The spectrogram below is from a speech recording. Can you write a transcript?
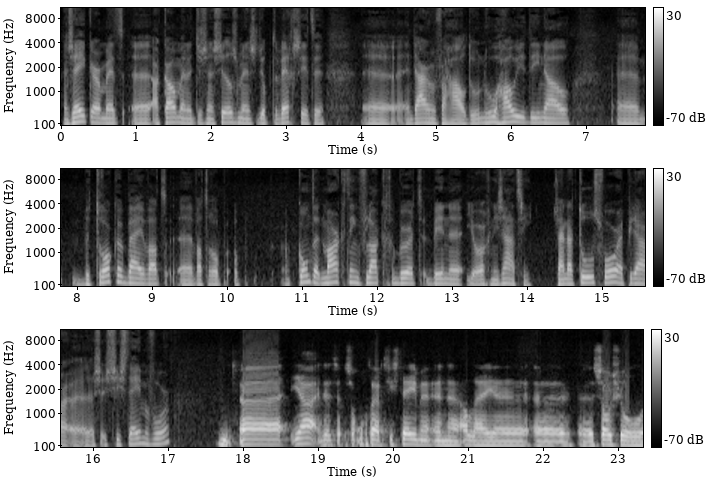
En zeker met uh, accountmanagers en salesmensen die op de weg zitten en daar hun verhaal doen. Hoe hou je die nou betrokken bij wat, wat er op, op content marketing vlak gebeurt binnen je organisatie? Zijn daar tools voor? Heb je daar uh, systemen voor? Uh, ja, er zijn ongetwijfeld systemen en uh, allerlei social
